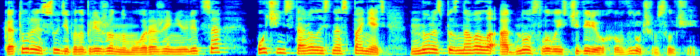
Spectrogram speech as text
которая, судя по напряженному выражению лица, очень старалась нас понять, но распознавала одно слово из четырех, в лучшем случае.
